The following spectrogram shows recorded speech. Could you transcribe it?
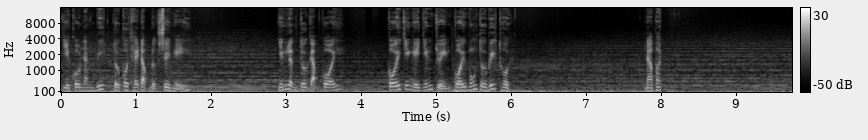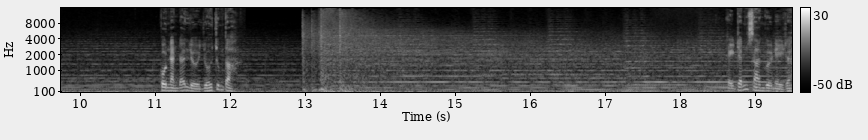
Vì cô Năng biết tôi có thể đọc được suy nghĩ. Những lần tôi gặp cô ấy Cô ấy chỉ nghĩ những chuyện cô ấy muốn tôi biết thôi. Nabat Cô Năng đã lừa dối chúng ta Hãy tránh xa người này ra.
